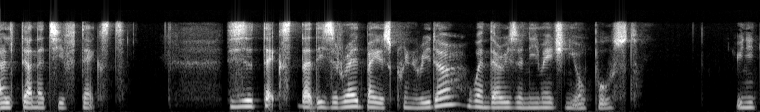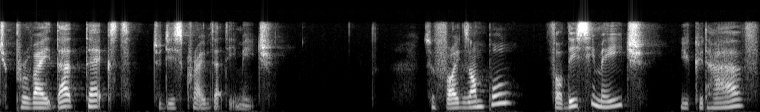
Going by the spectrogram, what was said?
alternative text. This is a text that is read by a screen reader when there is an image in your post. You need to provide that text to describe that image. So for example, for this image, you could have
